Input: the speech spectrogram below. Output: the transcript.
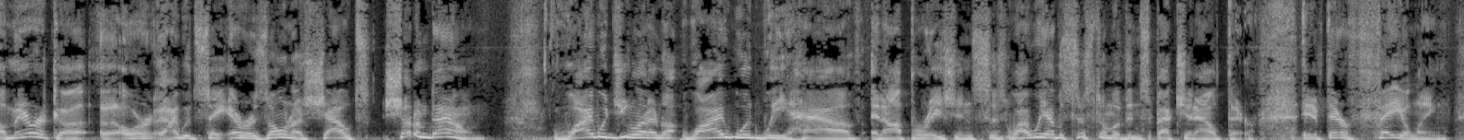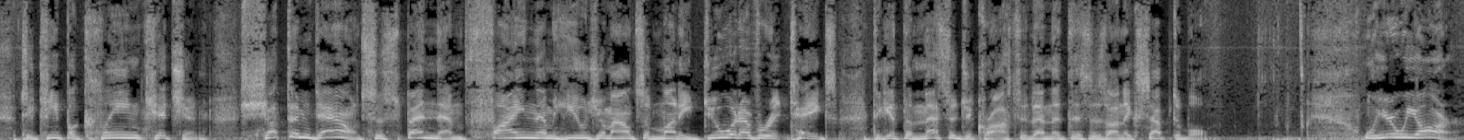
America, uh, or I would say Arizona, shouts, shut them down. Why would you let them? Why would we have an operation? system? Why we have a system of inspection out there? If they're failing to keep a clean kitchen, shut them down, suspend them, fine them huge amounts of money, do whatever it takes to get the message across to them that this is unacceptable. Well, here we are.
